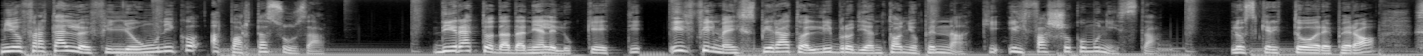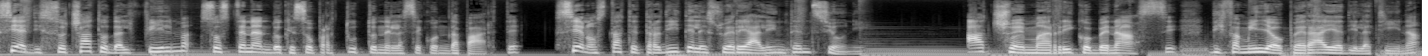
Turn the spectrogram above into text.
Mio fratello è figlio unico a Porta Susa. Diretto da Daniele Lucchetti, il film è ispirato al libro di Antonio Pennacchi, Il fascio comunista. Lo scrittore, però, si è dissociato dal film sostenendo che soprattutto nella seconda parte siano state tradite le sue reali intenzioni. Accio e Manrico Benassi, di famiglia operaia di Latina,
